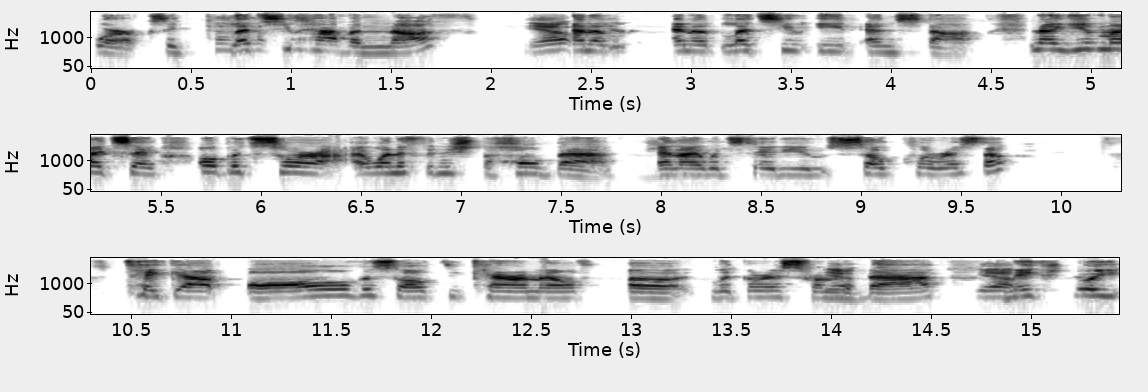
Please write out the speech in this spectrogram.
works. It lets you have enough Yep. and it, and it lets you eat and stop. Now, you might say, Oh, but Sora, I want to finish the whole bag. And I would say to you, So, Clarissa, take out all the salty caramel uh, licorice from Yeah. the bag. Yep. Make sure you,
